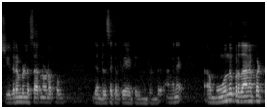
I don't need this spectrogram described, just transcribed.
ശ്രീധരൻപിള്ള സാറിനോടൊപ്പം ജനറൽ സെക്രട്ടറി ആയിട്ടിരുന്നിട്ടുണ്ട്. അങ്ങനെ മൂന്ന് പ്രധാനപ്പെട്ട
